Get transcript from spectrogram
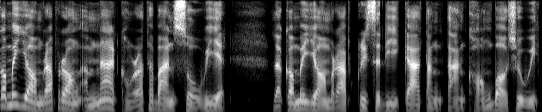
ก็ไม่ยอมรับรองอำนาจของรัฐบาลโซเวียต แล้วก็ไม่ยอมรับกฤษฎีกาต่างๆ ของบอลชวิก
